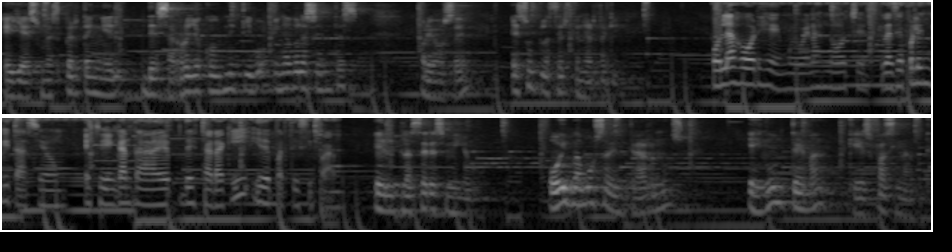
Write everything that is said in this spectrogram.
Ella es una experta en el desarrollo cognitivo en adolescentes. María José, es un placer tenerte aquí. Hola Jorge, muy buenas noches. Gracias por la invitación. Estoy encantada de, estar aquí y de participar. El placer es mío. Hoy vamos a adentrarnos en un tema que es fascinante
